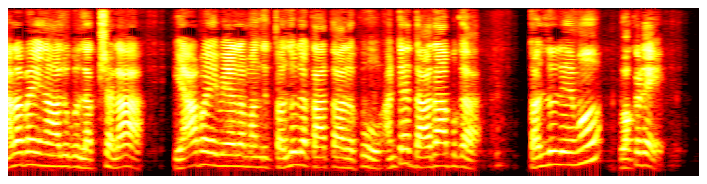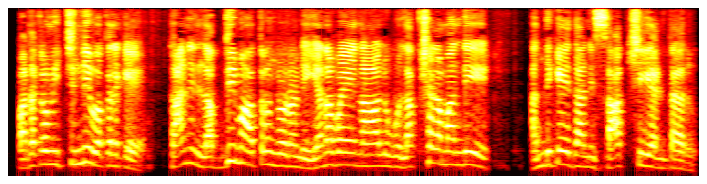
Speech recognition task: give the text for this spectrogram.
నలభై నాలుగు లక్షల యాభై వేల మంది తల్లుల ఖాతాలకు అంటే దాదాపుగా తల్లులేమో ఒకడే పథకం ఇచ్చింది ఒకరికే. కానీ లబ్ధి మాత్రం చూడండి ఎనభై నాలుగు లక్షల మంది అందుకే దాన్ని సాక్షి అంటారు.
